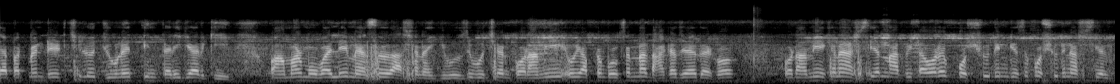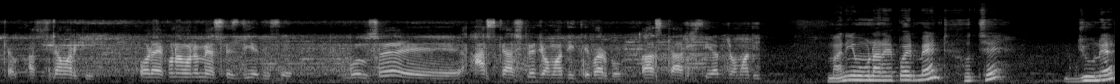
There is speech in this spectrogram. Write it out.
অ্যাপার্টমেন্ট ডেট ছিল জুনের তিন তারিখে আর কি। আমার মোবাইলে মেসেজ আসে নাই, কি বলছি বুঝছেন? পর আমি ওই আপনি বলছেন না, ঢাকা যায় দেখো। পর আমি এখানে আসছি আর নাপি টাওয়ারে পরশু দিন গেছে, পরশু দিন আসছি আসছিলাম আর কি। পর এখন আমার মেসেজ দিয়ে দিছে। বলছে আজকে আসলে জমা দিতে পারব। তো আজকে আসছি আর জমা দিতে মানে ওনার অ্যাপয়েন্টমেন্ট হচ্ছে জুনের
